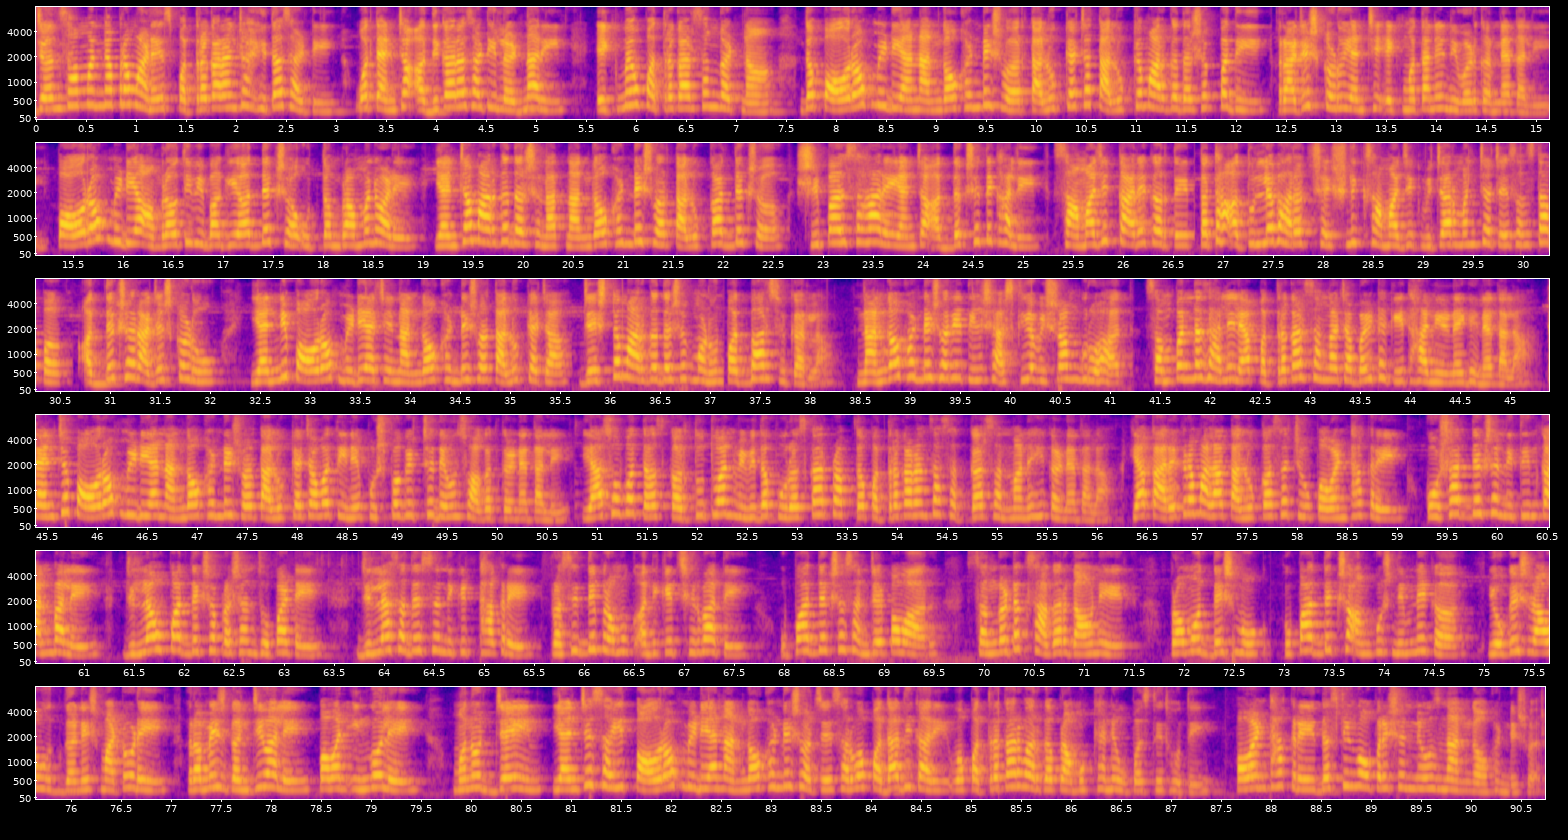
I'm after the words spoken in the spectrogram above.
जनसामान्याप्रमाणेच पत्रकारांच्या हितासाठी व त्यांच्या अधिकारासाठी लढणारी एकमेव पत्रकार संघटना the power of media Nandgaon Khandeshwar तालुक्याच्या तालुक्य मार्गदर्शकपदी राजेश कडू यांची एकमताने निवड करण्यात आली. पॉवर ऑफ मीडिया अमरावती विभागीय अध्यक्ष उत्तम ब्राह्मणवाडे यांच्या मार्गदर्शनात नांदगाव खंडेश्वर तालुका अध्यक्ष श्रीपाल सहारे यांच्या अध्यक्षतेखाली सामाजिक कार्यकर्ते तथा अतुल्य भारत शैक्षणिक सामाजिक विचार मंचाचे संस्थापक अध्यक्ष राजेश कडू यांनी पॉवर ऑफ मीडियाचे नांदगाव खंडेश्वर तालुक्याच्या ज्येष्ठ मार्गदर्शक म्हणून पदभार स्वीकारला. नांदगाव खंडेश्वर येथील शासकीय विश्रामगृहात संपन्न झालेल्या पत्रकार संघाच्या बैठकीत हा निर्णय घेण्यात आला. त्यांचे power of media Nandgaon Khandeshwar तालुक्याच्या वतीने पुष्पगुच्छ देऊन स्वागत करण्यात आले. यासोबतच कर्तृत्वान विविध पुरस्कार प्राप्त पत्रकारांचा सत्कार सन्मानही करण्यात आला. या कार्यक्रमाला तालुका सचिव पवन ठाकरे कोषाध्यक्ष नितीन कानबाले जिल्हा उपाध्यक्ष प्रशांत झोपाटे जिल्हा सदस्य निकित ठाकरे प्रसिद्धी प्रमुख अनिकेत शिरवाते उपाध्यक्ष संजय पवार संघटक सागर गावनेर प्रमोद देशमुख उपाध्यक्ष अंकुश निमनेकर योगेश राऊत गणेश माटोडे रमेश गंजीवाले पवन इंगोले मनोज जैन यांचे सहित पॉवर ऑफ मीडिया नांदगाव खंडेश्वरचे सर्व पदाधिकारी व पत्रकार वर्ग प्रामुख्याने उपस्थित होते. Pawan Thakre the sting operation news Nandgaon Khandeshwar.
